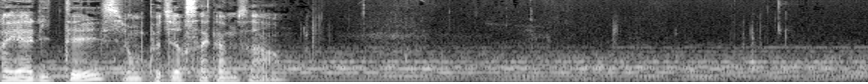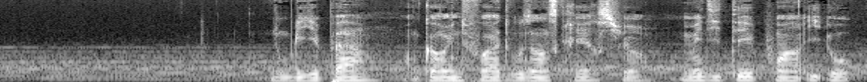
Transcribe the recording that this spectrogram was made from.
réalité, si on peut dire ça comme ça. N'oubliez pas, encore une fois, de vous inscrire sur méditer.io.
